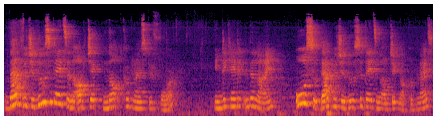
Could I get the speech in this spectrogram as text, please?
that which elucidates an object not cognized before, indicated in the line, also that which elucidates an object not cognized,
